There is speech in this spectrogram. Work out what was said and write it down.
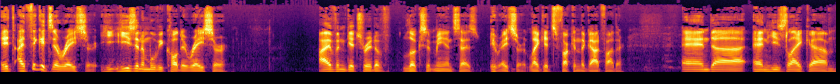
It. I think it's Eraser. He, he's in a movie called Eraser. Ivan gets rid of, looks at me and says, "Eraser," like it's fucking The Godfather, and uh, and he's like, um,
